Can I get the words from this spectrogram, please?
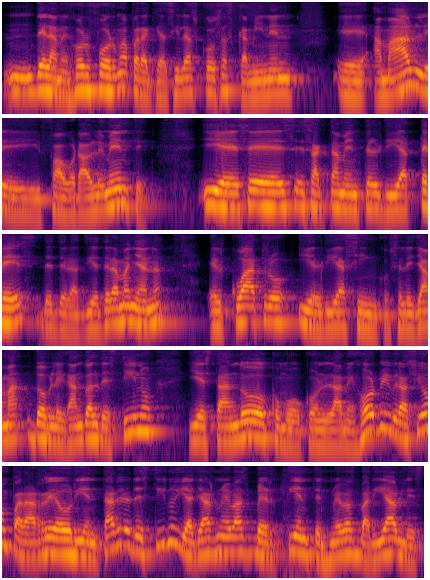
mm, de la mejor forma para que así las cosas caminen eh, amable y favorablemente. Y ese es exactamente el día 3, desde las 10 de la mañana, el 4 y el día 5. Se le llama doblegando al destino y estando como con la mejor vibración para reorientar el destino y hallar nuevas vertientes, nuevas variables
